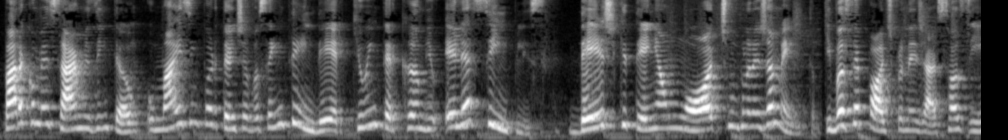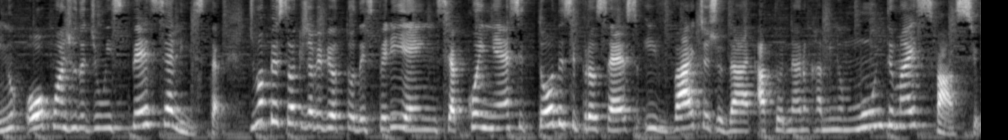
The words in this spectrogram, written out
Para começarmos então, o mais importante é você entender que o intercâmbio ele é simples desde que tenha um ótimo planejamento. E você pode planejar sozinho ou com a ajuda de um especialista, de uma pessoa que já viveu toda a experiência, conhece todo esse processo e vai te ajudar a tornar um caminho muito mais fácil.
